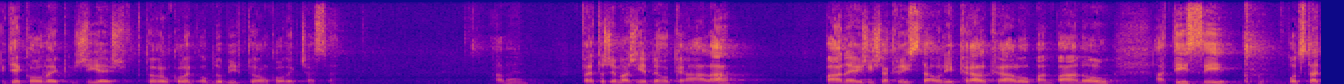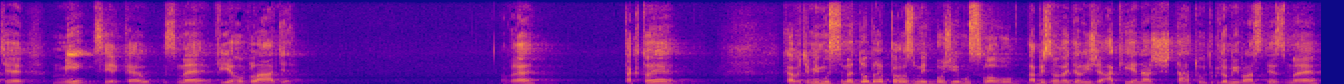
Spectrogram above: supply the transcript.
kdekoľvek žiješ, v ktoromkoľvek období, v ktoromkoľvek čase. Amen. Pretože máš jedného kráľa, pána Ježíša Krista, on je král kráľov, pán pánov a ty si, v podstate my, církev, sme v jeho vláde. Dobre? Tak to je. Chápete, my musíme dobre porozumieť Božiemu slovu, aby sme vedeli, že aký je náš štatút, kto my vlastne sme,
